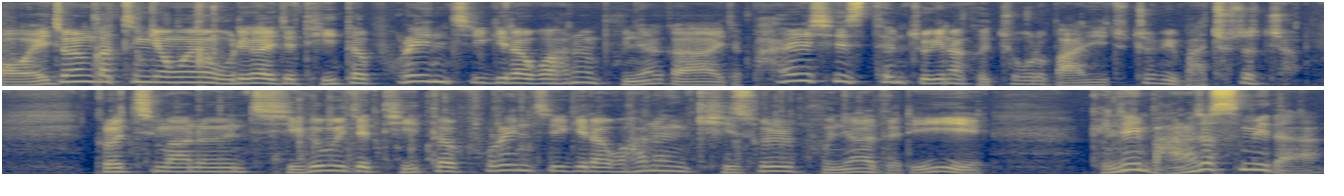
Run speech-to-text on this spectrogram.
어, 예전 같은 경우에 우리가 이제 디지털 forensic이라고 하는 분야가 이제 파일 시스템 쪽이나 그쪽으로 많이 초점이 맞춰졌죠. 그렇지만은 지금 이제 디지털 forensic이라고 하는 기술 분야들이 굉장히 많아졌습니다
